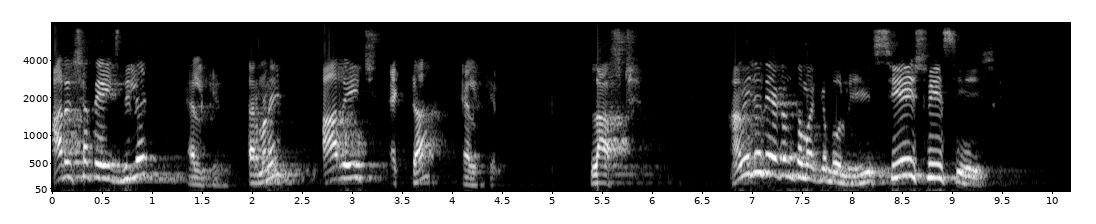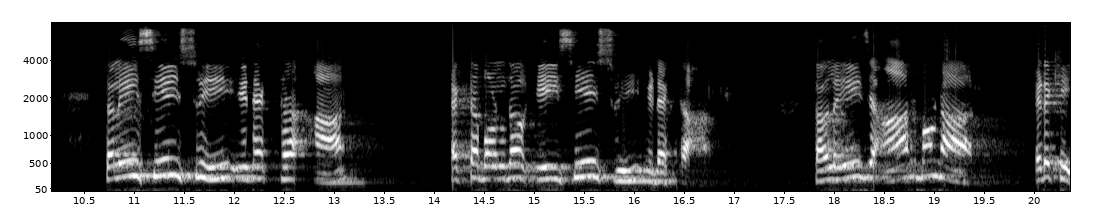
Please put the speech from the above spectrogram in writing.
আর এর সাথে এইচ দিলে অ্যালকেন তার মানে আর এইচ একটা অ্যালকেন লাস্ট আমি যদি এখন তোমাকে বলি সিএইচ থ্রি সিএইচ তাহলে এই সিএইচ থ্রি এটা একটা আর, একটা বন্ড দাও এই সিএইচ থ্রি এটা একটা আর। তাহলে এই যে আর বন্ড আর, এটা কি?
